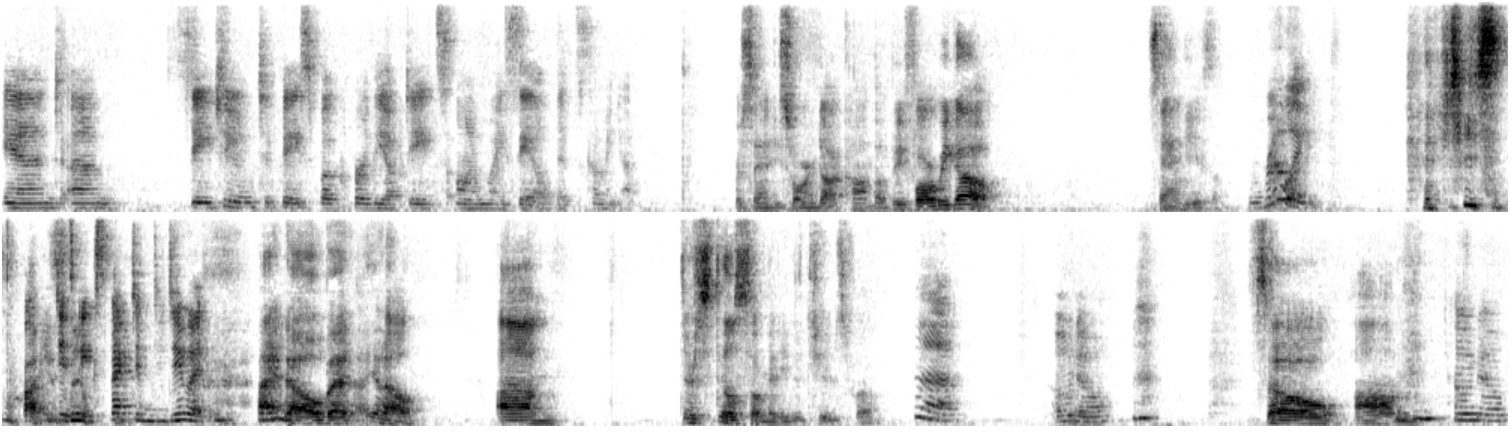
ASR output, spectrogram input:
And um, stay tuned to Facebook for the updates on my sale that's coming up. for sandysoren.com. But before we go, Sandyism. Really? She's I didn't expect him to do it. I know, but you know, um, there's still so many to choose from. Ah. Oh no. So um, Oh no.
